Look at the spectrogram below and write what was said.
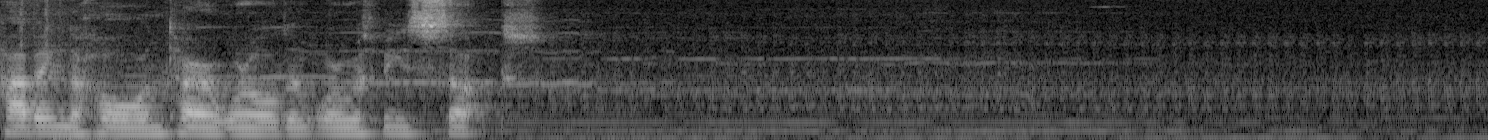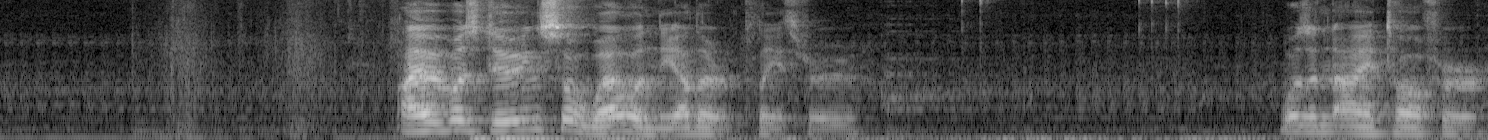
Having the whole entire world at war with me sucks. I was doing so well in the other playthrough. Wasn't I tougher?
